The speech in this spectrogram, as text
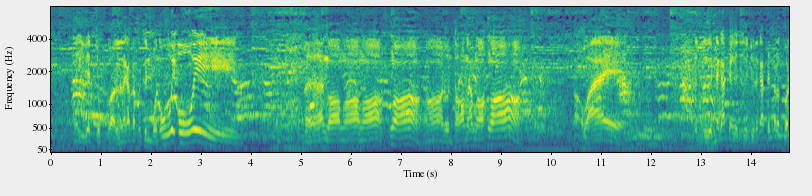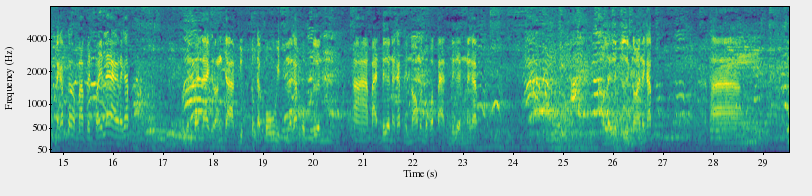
ให้อีเลียสจุกก่อนแล้วนะครับแล้วก็ขึ้นบนโอ้ยโอ้ยเอองององององอโดนท้องแล้วงองอเอาไว้อื่นๆนะครับยังอื่นๆอยู่นะครับเป็นมรกตนะครับก็มาเป็นไฟแรกนะครับเป็นไฟแรกหลังจากหยุดตั้งแต่โควิดนะครับหกเดือนอ่าแปดเดือนนะครับ เห็นน้องมันบอกว่าแปดเดือนนะครับ อะไรอื่นๆหน่อยนะครับ ทาง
